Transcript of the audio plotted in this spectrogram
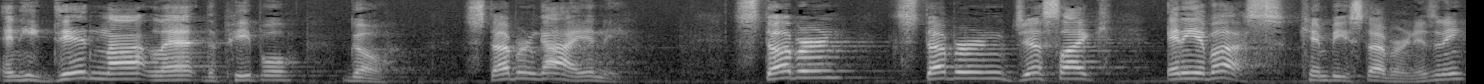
and he did not let the people go. Stubborn guy, isn't he? Stubborn, stubborn, just like any of us can be stubborn, isn't he?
